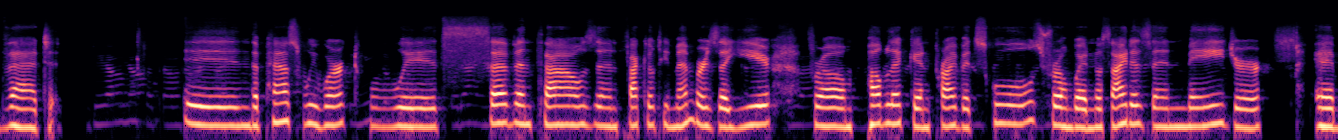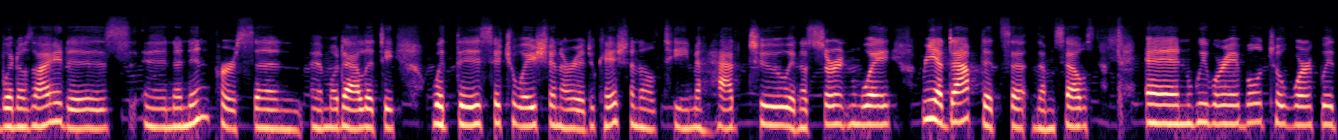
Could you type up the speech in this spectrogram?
that in the past, we worked with 7,000 faculty members a year from public and private schools from Buenos Aires and major uh, Buenos Aires in an in-person uh, modality. With this situation, our educational team had to, in a certain way, readapt it themselves. And we were able to work with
